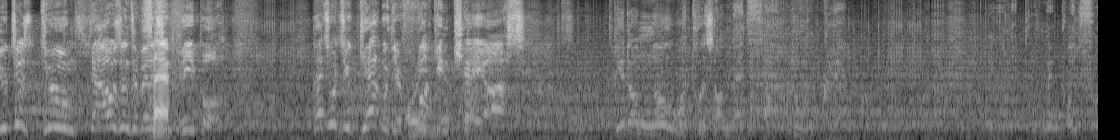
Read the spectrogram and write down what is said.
You just doomed thousands of innocent people. That's what you get with your Oh, fucking yeah. chaos. You don't know what was on that file, do you, Crane? You will prove my point for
